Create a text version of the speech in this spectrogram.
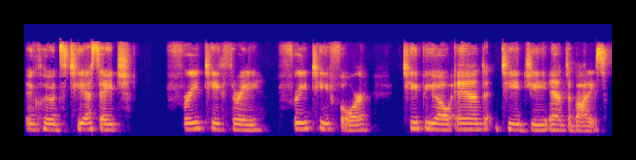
includes TSH, free T3, free T4, TPO, and TG antibodies.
